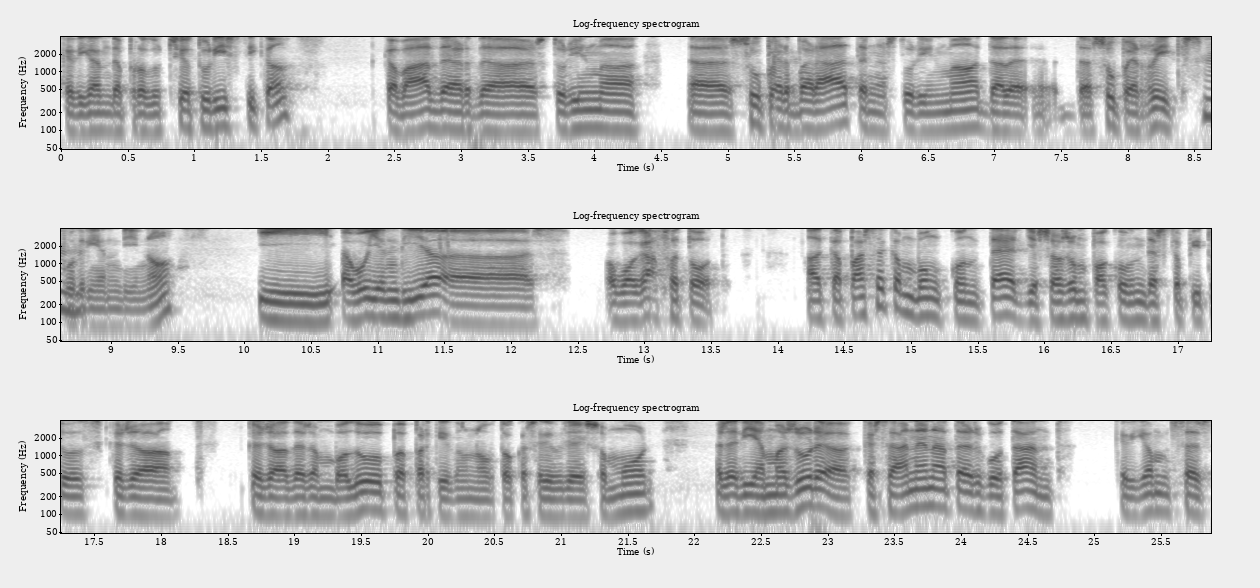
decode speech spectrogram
que diguem, de producció turística que va des del turisme eh, superbarat en el turisme de, de superrics, mm. podríem dir, no? I avui en dia eh, ho agafa tot el que passa que amb un context, i això és un poc un dels capítols que jo, que jo desenvolupo a partir d'un autor que se diu Jason Moore, és a dir, a mesura que s'han anat esgotant, que diguem, ses,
